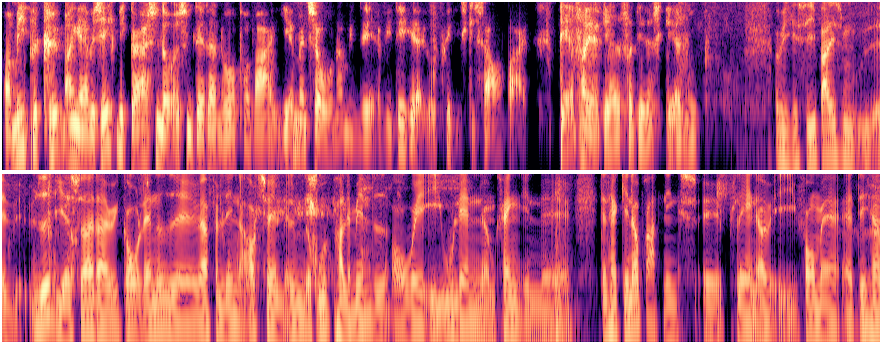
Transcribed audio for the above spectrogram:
Og min bekymring er, at hvis ikke vi gør sådan noget som det, der nu er på vej, jamen så underminerer vi det her europæiske samarbejde. Derfor er jeg glad for det, der sker nu. Og vi kan sige, bare ligesom øh, yderligere, så er der jo i går landet øh, i hvert fald en aftale mellem Europaparlamentet og øh, EU-landene omkring en, øh, den her genopretningsplan øh, i form af, af det her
